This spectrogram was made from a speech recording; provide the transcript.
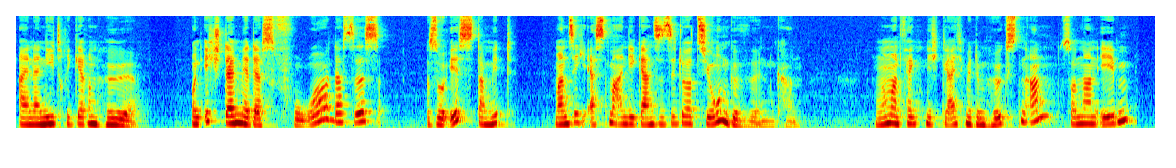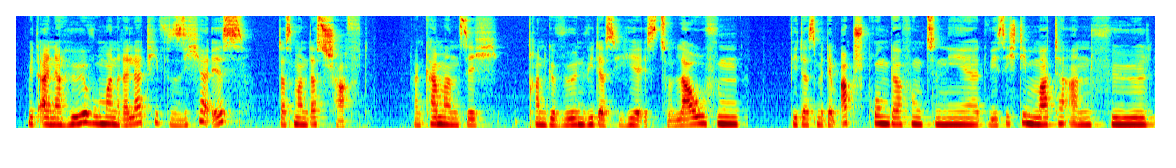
einer niedrigeren Höhe. Und ich stelle mir das vor, dass es so ist, damit man sich erstmal an die ganze Situation gewöhnen kann. Man fängt nicht gleich mit dem Höchsten an, sondern eben mit einer Höhe, wo man relativ sicher ist, dass man das schafft. Dann kann man sich daran gewöhnen, wie das hier ist zu laufen, wie das mit dem Absprung da funktioniert, wie sich die Matte anfühlt,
